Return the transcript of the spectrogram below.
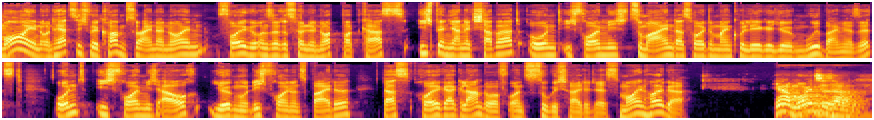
Moin und herzlich willkommen zu einer neuen Folge unseres Hölle Nord Podcasts. Ich bin Yannick Schabert und ich freue mich zum einen, dass heute mein Kollege Jürgen Muhl bei mir sitzt und ich freue mich auch, Jürgen und ich freuen uns beide, dass Holger Glandorf uns zugeschaltet ist. Moin Holger. Ja, moin zusammen.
